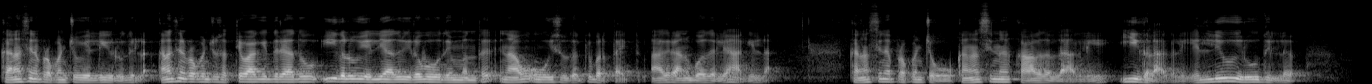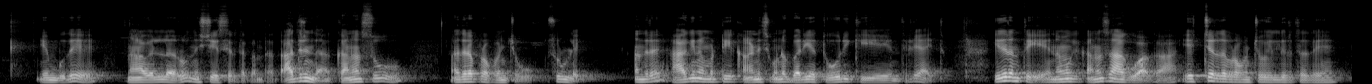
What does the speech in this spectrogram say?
ಕನಸಿನ ಪ್ರಪಂಚವು ಎಲ್ಲಿಯೂ ಇರುವುದಿಲ್ಲ. ಕನಸಿನ ಪ್ರಪಂಚವು ಸತ್ಯವಾಗಿದ್ದರೆ ಅದು ಈಗಲೂ ಎಲ್ಲಿಯಾದರೂ ಇರಬಹುದೆಂಬಂತೆ ನಾವು ಊಹಿಸುವುದಕ್ಕೆ ಬರ್ತಾಯಿತ್ತು ಆದರೆ ಅನುಭವದಲ್ಲಿ ಆಗಿಲ್ಲ. ಕನಸಿನ ಪ್ರಪಂಚವು ಕನಸಿನ ಕಾಲದಲ್ಲಾಗಲಿ, ಈಗಲಾಗಲಿ ಎಲ್ಲಿಯೂ ಇರುವುದಿಲ್ಲ ಎಂಬುದೇ ನಾವೆಲ್ಲರೂ ನಿಶ್ಚಯಿಸಿರ್ತಕ್ಕಂಥದ್ದು. ಆದ್ದರಿಂದ ಕನಸು ಅದರ ಪ್ರಪಂಚವು ಸುಳ್ಳೆ. ಅಂದರೆ ಆಗಿನ ಮಟ್ಟಿಗೆ ಕಾಣಿಸಿಕೊಂಡ ಬರಿಯ ತೋರಿಕೆಯೇ ಅಂತೇಳಿ ಆಯಿತು. ಇದರಂತೆಯೇ ನಮಗೆ ಕನಸಾಗುವಾಗ ಎಚ್ಚರದ ಪ್ರಪಂಚವು ಎಲ್ಲಿರ್ತದೆ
